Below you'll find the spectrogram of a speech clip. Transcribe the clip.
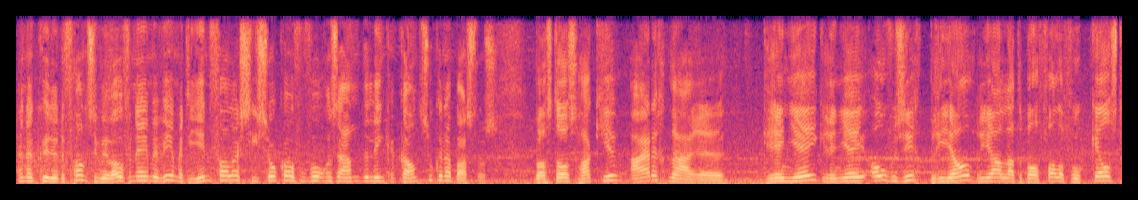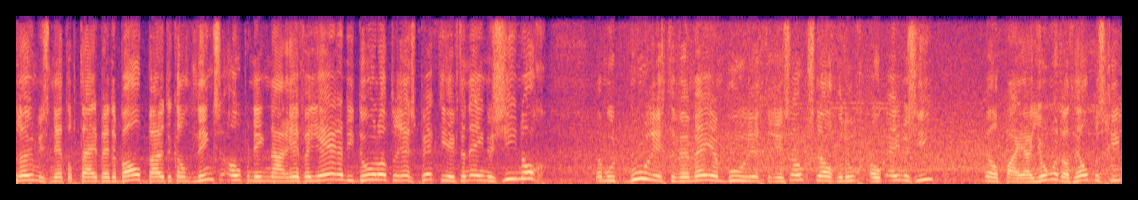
En dan kunnen de Fransen weer overnemen. Weer met die invallers. Sissoko vervolgens aan de linkerkant zoeken naar Bastos. Bastos, hakje, aardig naar... Uh... Grenier, Grenier overzicht, Briand. Briand laat de bal vallen voor Kelstreum. Is net op tijd bij de bal. Buitenkant links. Opening naar Reveillère. Die doorloopt de rechtsback. Die heeft een energie nog. Dan moet Boerrichter weer mee. En Boerrichter is ook snel genoeg. Ook energie. Wel een paar jaar jonger, dat helpt misschien.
